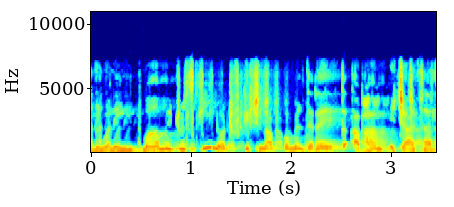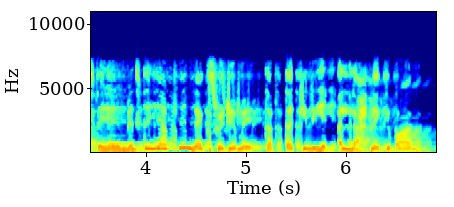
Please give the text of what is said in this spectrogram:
आने वाली तमाम वीडियोस की नोटिफिकेशन आपको मिलते रहे। तो अब हम इजाज़त चाहते हैं। मिलते हैं अपने नेक्स्ट वीडियो में। तब तक के लिए अल्लाह ने के बाद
